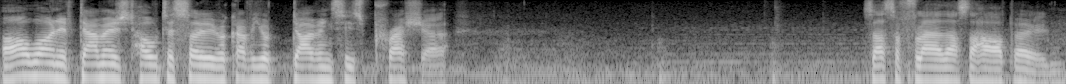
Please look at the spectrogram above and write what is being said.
R1 if damaged, hold to slowly recover your diving suit's pressure. So that's a flare, that's a harpoon.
